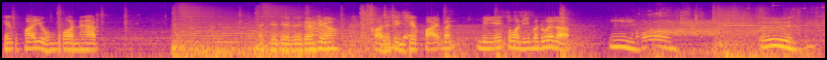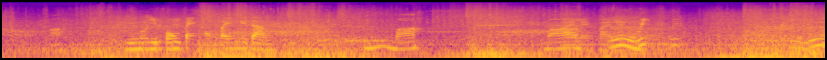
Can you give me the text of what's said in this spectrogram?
เช็คพอยต์อยู่ข้างบนครับเดี๋ยวเดี๋ยวเดี๋ยวเดี๋ยวก่อนจะถึงเช็คพอยต์มันมีไอ้ตัวนี้มาด้วยเหรออืมโอ้อือยิงทีโปงเปงโปงเปงนี่จังอืมมามาไปเลยไปเลอื้ยออุ้ยอุ้ยอื้อผีนี่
